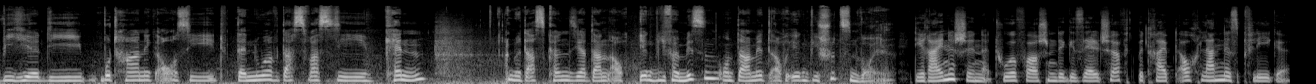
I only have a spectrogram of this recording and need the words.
wie hier die Botanik aussieht. Denn nur das, was sie kennen, nur das können sie ja dann auch irgendwie vermissen und damit auch irgendwie schützen wollen. Die Rheinische Naturforschende Gesellschaft betreibt auch Landespflege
